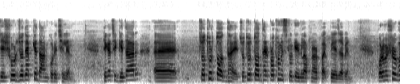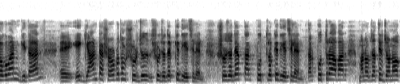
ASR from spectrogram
যে সূর্যদেবকে দান করেছিলেন। ঠিক আছে? গীতার চতুর্থ অধ্যায়ে, চতুর্থ অধ্যায়ের প্রথম শ্লোকে এগুলো আপনারা পেয়ে যাবেন। পরমেশ্বর ভগবান গীতার এই- জ্ঞানটা সর্বপ্রথম সূর্য, সূর্যদেবকে দিয়েছিলেন। সূর্যদেব তার পুত্রকে দিয়েছিলেন। তার পুত্র আবার মানবজাতির জনক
